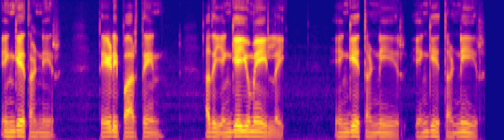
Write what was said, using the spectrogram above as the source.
எங்கே தண்ணீர்? தேடி பார்த்தேன். அது எங்கேயுமே இல்லை. எங்கே தண்ணீர்? எங்கே தண்ணீர்?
